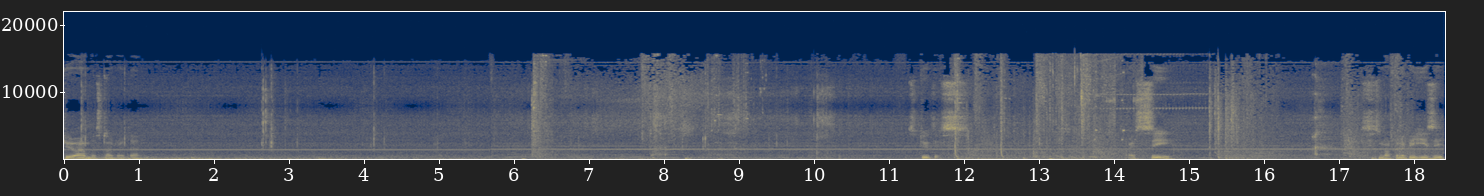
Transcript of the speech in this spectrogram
Dude, I almost died right there. Let's do this. I see. This is not gonna be easy.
